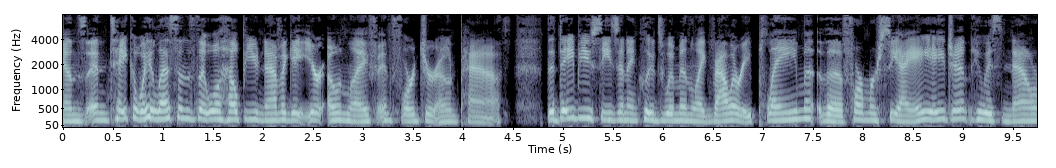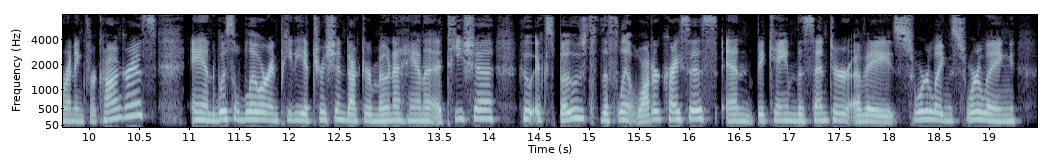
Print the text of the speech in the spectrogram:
and take away lessons that will help you navigate your own life and forge your own path. The debut season includes women like Valerie Plame, the former CIA agent who is now running for Congress, and whistleblower and pediatrician Dr. Mona Hanna-Attisha, who exposed the Flint water crisis and became the center of a swirling, swirling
